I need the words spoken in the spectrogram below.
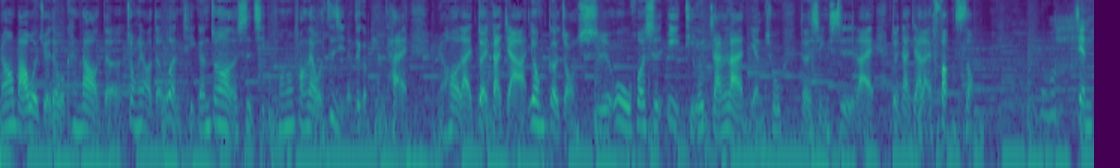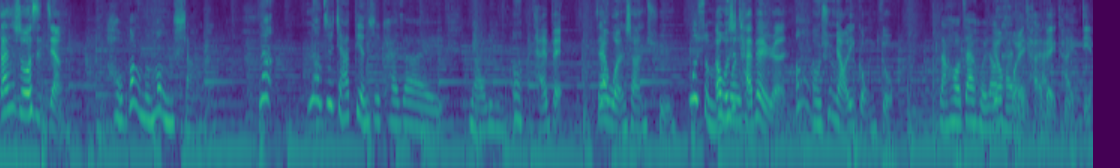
然后把我觉得我看到的重要的问题跟重要的事情，通通放在我自己的这个平台，然后来对大家用各种实物或是议题、又展览、演出的形式来对大家来放送。哇，简单说是这样，好棒的梦想。那那这家店是开在？苗栗吗？嗯，台北，在文山区。为什么？哦，我是台北人。哦，我去苗栗工作，然后再回到台北又回台北开店。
